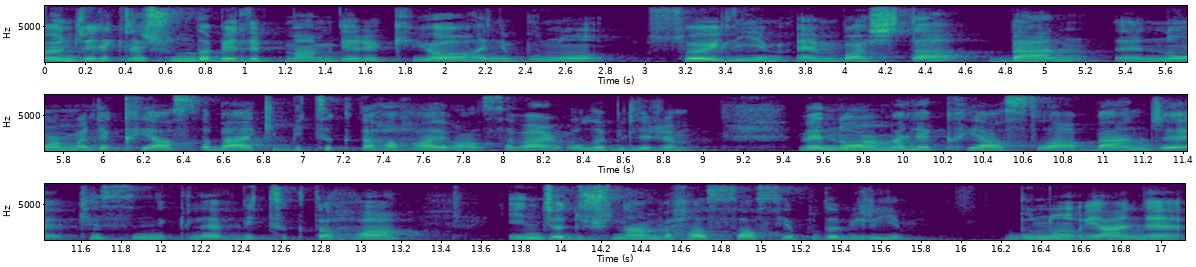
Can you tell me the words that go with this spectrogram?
Öncelikle şunu da belirtmem gerekiyor. Hani bunu söyleyeyim en başta. Ben e, normale kıyasla belki bir tık daha hayvansever olabilirim. Ve normale kıyasla bence kesinlikle bir tık daha ince düşünen ve hassas yapıda biriyim. Bunu yani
